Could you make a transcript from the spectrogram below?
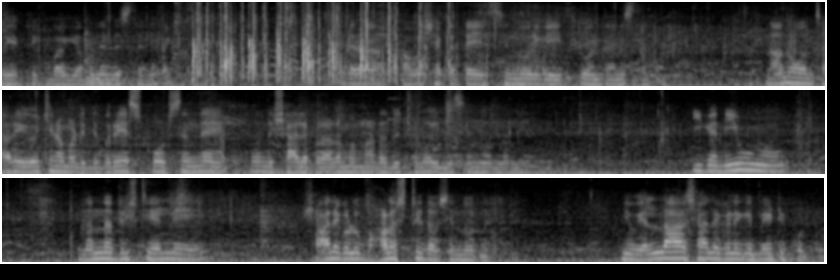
ವೈಯಕ್ತಿಕವಾಗಿ ಅಭಿನಂದಿಸ್ತೇನೆ. ಇದರ ಅವಶ್ಯಕತೆ ಸಿನ್ನೂರಿಗೆ ಇತ್ತು ಅಂತ ಅನಿಸ್ತದೆ. ನಾನು ಒಂದು ಸಾರಿ ಯೋಚನೆ ಮಾಡಿದ್ದೆ, ಬರೀ ಸ್ಪೋರ್ಟ್ಸನ್ನೇ ಒಂದು ಶಾಲೆ ಪ್ರಾರಂಭ ಮಾಡೋದು ಚಲೋ ಇಲ್ಲಿ ಸಿನ್ನೂರಿನಲ್ಲಿ. ಈಗ ನೀವು ನನ್ನ ದೃಷ್ಟಿಯಲ್ಲಿ ಶಾಲೆಗಳು ಬಹಳಷ್ಟು ಇದ್ದಾವೆ ಸಿನ್ನೂರಿನಲ್ಲಿ. ನೀವು ಎಲ್ಲ ಶಾಲೆಗಳಿಗೆ ಭೇಟಿ ಕೊಟ್ಟು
